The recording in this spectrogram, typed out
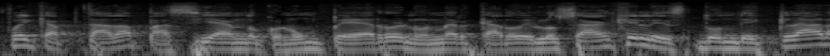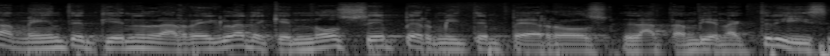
fue captada paseando con un perro en un mercado de Los Ángeles, donde claramente tienen la regla de que no se permiten perros. La también actriz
